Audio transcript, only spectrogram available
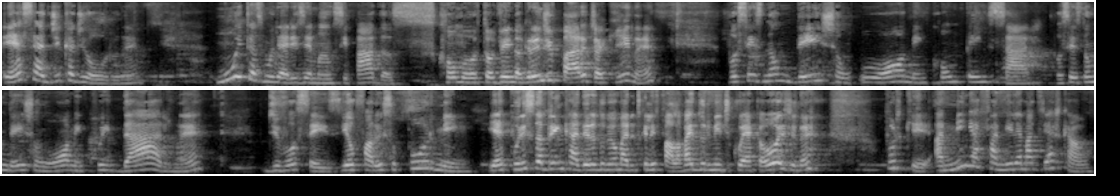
essa é a dica de ouro, né? Muitas mulheres emancipadas, como eu tô vendo a grande parte aqui, né? Vocês não deixam o homem compensar, vocês não deixam o homem cuidar, né? De vocês. E eu falo isso por mim. E é por isso da brincadeira do meu marido que ele fala: vai dormir de cueca hoje, né? Porque a minha família é matriarcal.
